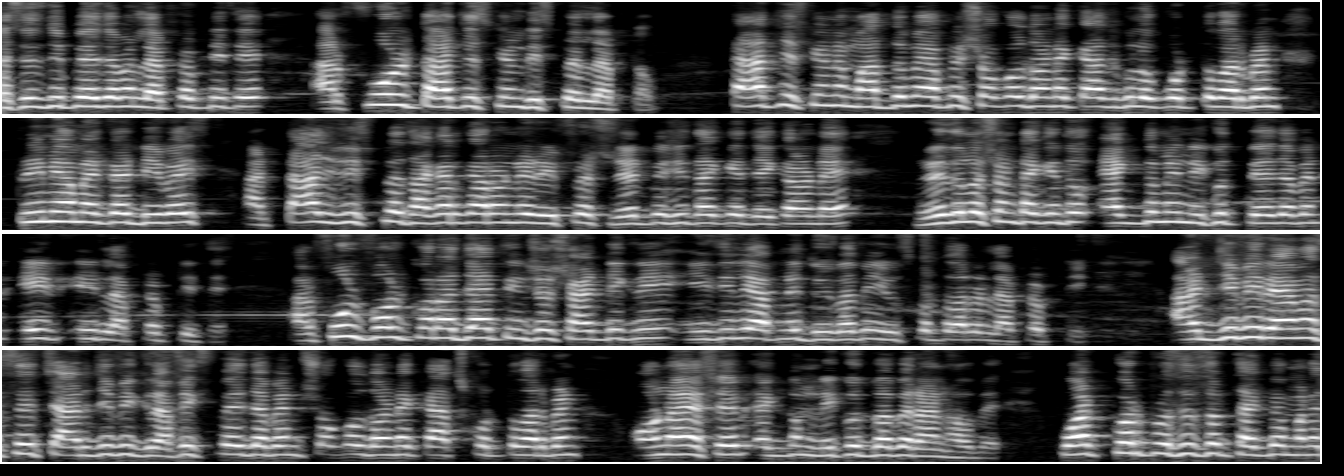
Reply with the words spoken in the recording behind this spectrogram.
এসএসডি পেয়ে যাবেন ল্যাপটপটিতে আর full touch screen display laptop touch স্ক্রিনের মাধ্যমে আপনি সকল ধরনের কাজগুলো করতে পারবেন প্রিমিয়াম একটা ডিভাইস আর টাচ ডিসপ্লে থাকার কারণে রিফ্রেশ রেট বেশি থাকে, যে কারণে রেজলিউশনটা কিন্তু একদমই নিখুঁত পেয়ে যাবেন এই এই ল্যাপটপটিতে আর ফুল ফোল্ড করা যায় তিনশো ষাট ডিগ্রি ইজিলি আপনি দুইভাবে ইউজ করতে পারবেন ল্যাপটপটি আট জিবি র্যাম আছে, চার জিবি গ্রাফিক্স পেয়ে যাবেন, সকল ধরনের কাজ করতে পারবেন। অনায়াসে একদম নিখুঁতভাবে রান হবে। কোয়াড কোর প্রসেসর থাকবে মানে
